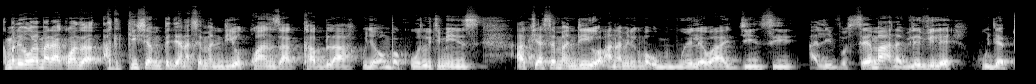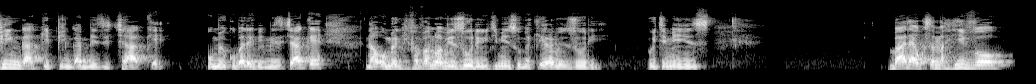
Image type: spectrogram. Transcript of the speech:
Kama nilivyokwambia mara ya kwanza hakikisha mteja anasema ndio kwanza kabla hujaomba kuuza which means akishasema ndio anaamini kwamba umemwelewa jinsi alivyosema na vile vile hujapinga kipingamizi chake. Umekubali kipingamizi chake na umekifafanua vizuri which means umekielewa vizuri which means baada ya kusema hivyo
